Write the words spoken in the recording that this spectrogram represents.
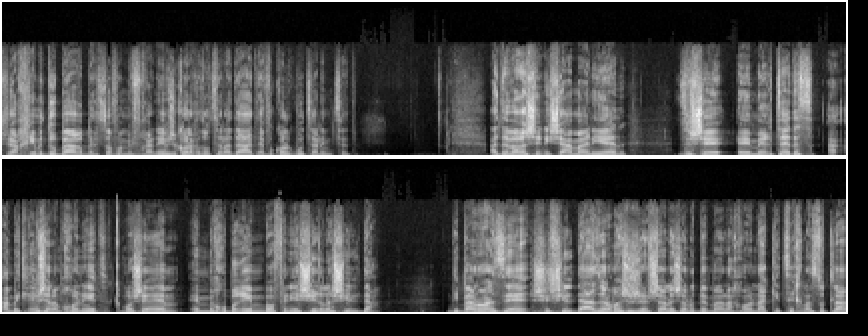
שהכי מדובר בסוף המבחנים, שכל אחד רוצה לדעת איפה כל קבוצה נמצאת. הדבר השני שהיה מעניין, זה שמרצדס, המתלים של המכונית, כמו שהם, הם מחוברים באופן ישיר לשלדה. דיברנו על זה ששלדה זה לא משהו שאפשר לשנות במהלך העונה, כי צריך לעשות לה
